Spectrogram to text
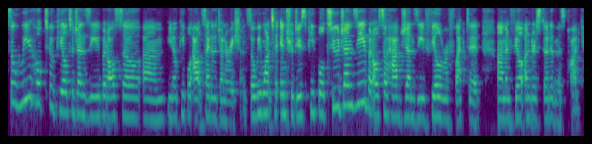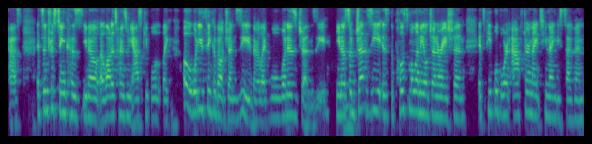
so we hope to appeal to Gen Z, but also, um, you know, people outside of the generation. So we want to introduce people to Gen Z, but also have Gen Z feel reflected um, and feel understood in this podcast. It's interesting because, you know, a lot of times when you ask people like, oh, what do you think about Gen Z? They're like, well, what is Gen Z? You know, mm-hmm. so Gen Z is the post millennial generation. It's people born after 1997,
